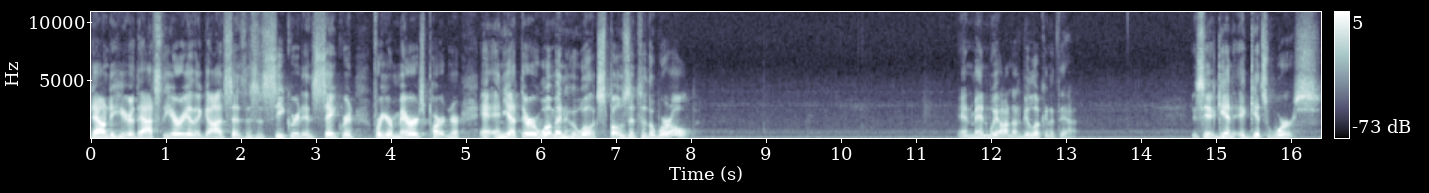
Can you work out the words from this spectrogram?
down to here. That's the area that God says this is secret and sacred for your marriage partner. And yet there are women who will expose it to the world. And men, we ought not to be looking at that. You see, again, it gets worse.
